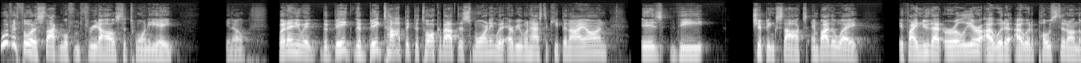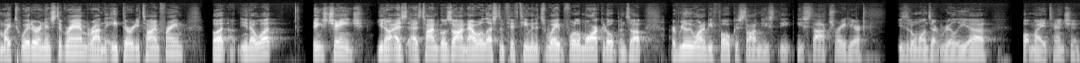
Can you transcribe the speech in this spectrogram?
Whoever thought a stock can go from $3 to 28 You know? But anyway, the big the big topic to talk about this morning, what everyone has to keep an eye on, is the shipping stocks. And by the way, if I knew that earlier, I would I would have posted on the, my Twitter and Instagram around the 8:30 time frame. But uh, you know what? Things change. You know, as as time goes on. Now we're less than 15 minutes away before the market opens up. I really want to be focused on these these, stocks right here. These are the ones that really uh, caught my attention.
